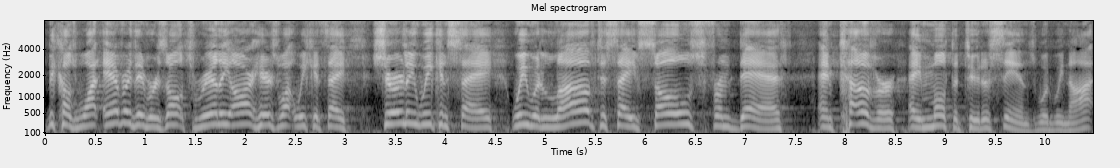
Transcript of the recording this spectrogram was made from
Because whatever the results really are, here's what we could say. Surely we can say we would love to save souls from death and cover a multitude of sins, would we not?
